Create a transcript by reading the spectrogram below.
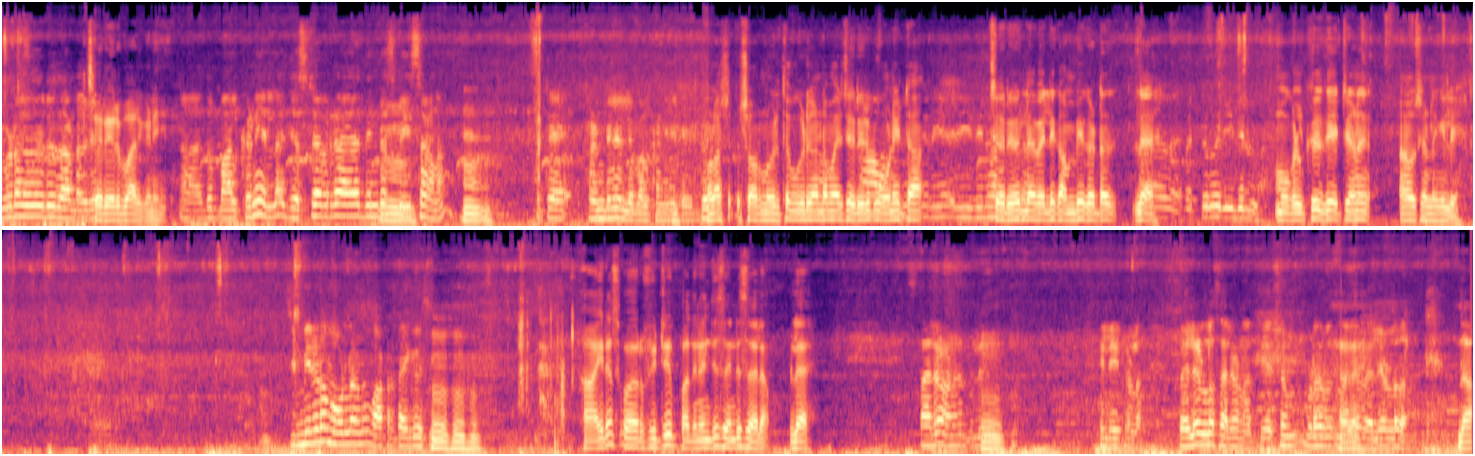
ഇവിടെ ഒരു ചെറിയൊരു ബാൽക്കണി. ഇത് ബാൽക്കണി അല്ല ജസ്റ്റ് അവരുടെ ഇതിന്റെ സ്പേസ് ആണ്. നമ്മളെ ഷൊർണൂരത്തെ വീട് കണ്ട മാതിരി ചെറിയൊരു കോണിട്ട ചെറിയ ചെറിയൊരു ലെവലിൽ കമ്പി കെട്ട അല്ലേ മുകൾക്ക് കയറ്റാണ് ആവശ്യമുണ്ടെങ്കിലേ. ചിമ്മിനിയുടെ മുകളിലാണ് വാട്ടർ ടാങ്ക് വെച്ചത്. ആയിരം സ്ക്വയർ ഫീറ്റ് പതിനഞ്ച് സെന്റ് സ്ഥലം അല്ലേ സ്ഥലമാണ് വിലയിട്ടുള്ള വിലയുള്ള സ്ഥലമാണ്. അത്യാവശ്യം ഇവിടെ നല്ല വിലയുള്ളതാണ് ഇതാ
